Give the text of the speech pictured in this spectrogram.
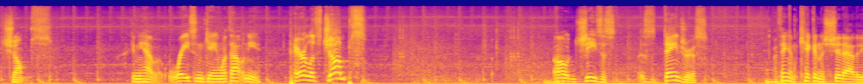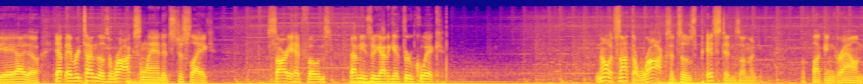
jumps. How can you have a racing game without any perilous jumps? Oh, Jesus. This is dangerous. I think I'm kicking the shit out of the AI, though. Yep, every time those rocks land, it's just like... Sorry, headphones. That means we gotta get through quick. No, it's not the rocks. It's those pistons on the, the fucking ground.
